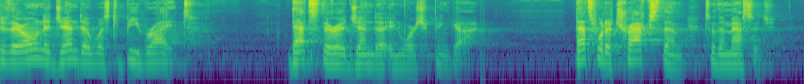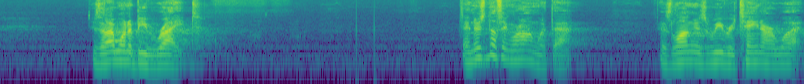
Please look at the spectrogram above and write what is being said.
So their own agenda was to be right. That's their agenda in worshiping God. That's what attracts them to the message. Is that I want to be right. And there's nothing wrong with that. As long as we retain our what?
